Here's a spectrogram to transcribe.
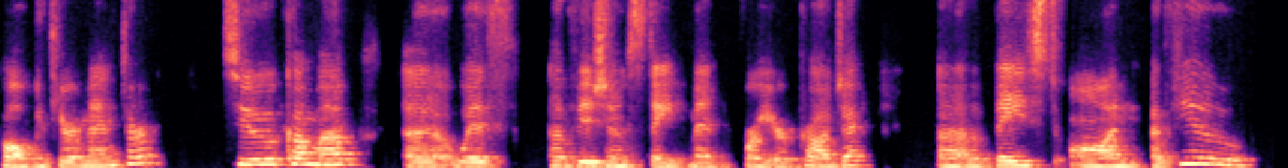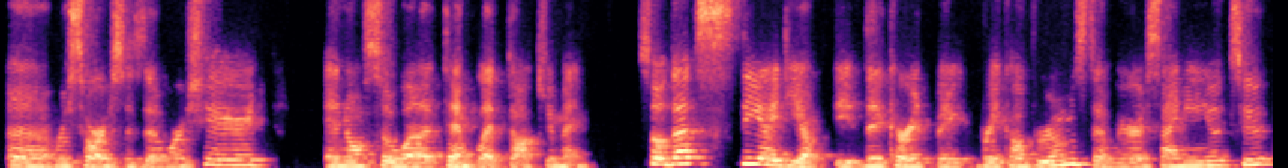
call with your mentor to come up uh, with a vision statement for your project uh, based on a few uh, resources that were shared and also a template document. So that's the idea of the, the current breakout rooms that we're assigning you to,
